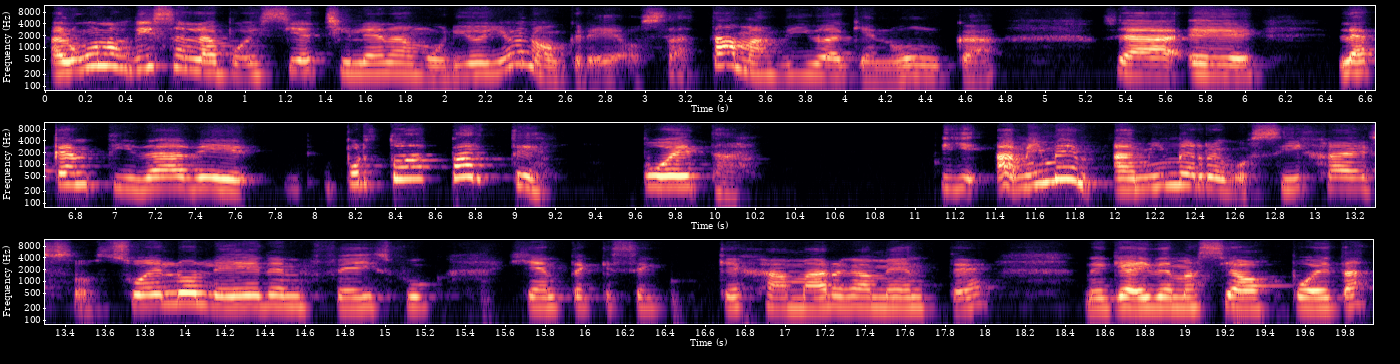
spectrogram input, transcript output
Algunos dicen la poesía chilena murió, yo no creo, o sea, está más viva que nunca. O sea, eh, la cantidad de, por todas partes, poetas, y a mí, me, a mí me regocija eso. Suelo leer en Facebook gente que se queja amargamente de que hay demasiados poetas.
